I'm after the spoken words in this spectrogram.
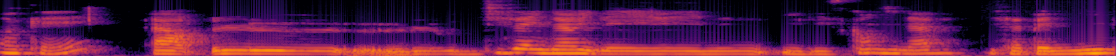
Ok. Alors, le, le designer, il est, il est scandinave. Il s'appelle Nils.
